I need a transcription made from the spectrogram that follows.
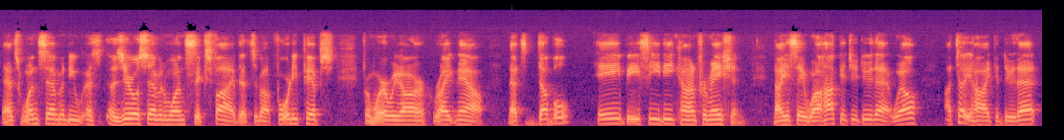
That's 170 uh, 07165. That's about 40 pips from where we are right now. That's double ABCD confirmation. Now you say, well, how could you do that? Well, I'll tell you how I could do that.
